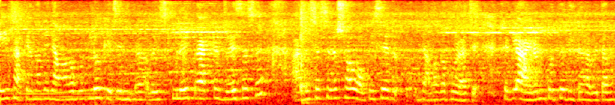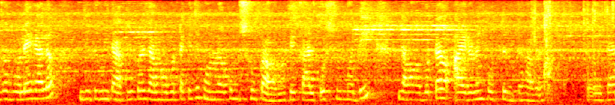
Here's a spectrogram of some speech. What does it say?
এই ফাঁকের মধ্যে জামা কাপড়গুলোও কেচে নিতে হবে। স্কুলের একটা ড্রেস আছে, আর সেটা সব অফিসের জামা কাপড় আছে, সেগুলো আয়রন করতে দিতে হবে। তো আমাকে বলে গেল যে, তুমি তাড়াতাড়ি করে জামা কাপড়টা কেচে কোনো রকম শুকাও। আমাকে কাল পরশুর মধ্যেই জামা কাপড়টা আয়রনে করতে দিতে হবে। তো এটা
